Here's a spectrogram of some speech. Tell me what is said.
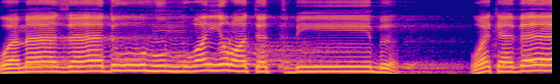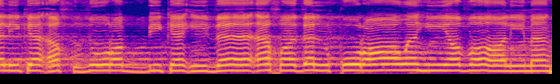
وما زادوهم غير تتبيب وكذلك أخذ ربك إذا أخذ القرى وهي ظالمة.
